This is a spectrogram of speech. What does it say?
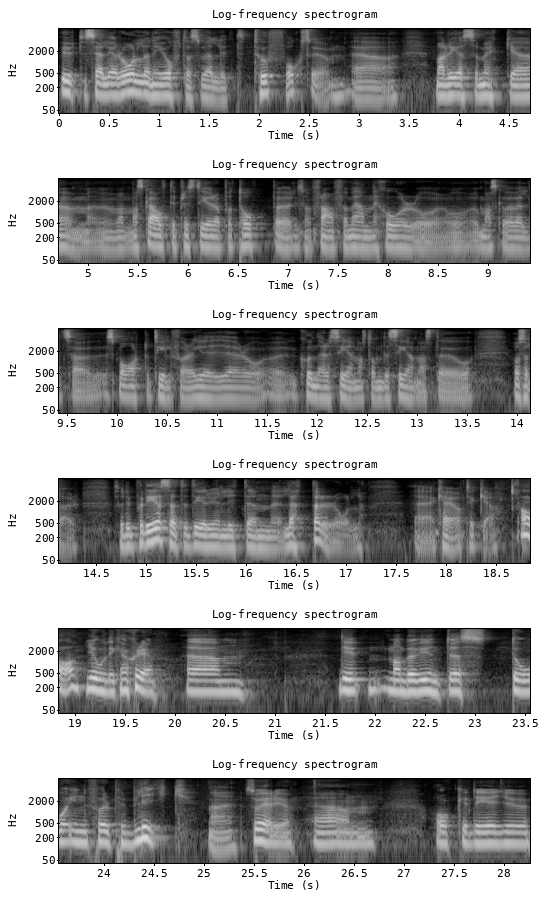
utesäljarrollen är ju oftast väldigt tuff också. Eh, man reser mycket, man ska alltid prestera på topp eh, liksom framför människor och, och man ska vara väldigt så här, smart och tillföra grejer och eh, kunna det senaste om det senaste och, och sådär. Så det, på det sättet är det ju en liten lättare roll eh, kan jag tycka. Ja, jo det kanske det um, det. Man behöver ju inte stå inför publik. Nej. Så är det ju. Um, och det är ju,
